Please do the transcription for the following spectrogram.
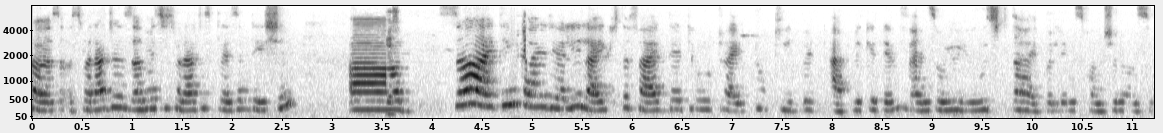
Uh, Swaraj's, uh, Mr. Swaraj's presentation. Uh, Sir, I think I really liked the fact that you tried to keep it applicative, and so you used the hyperlinks function also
